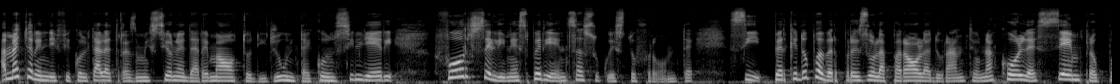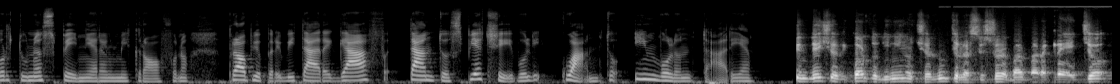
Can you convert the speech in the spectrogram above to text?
A mettere in difficoltà la trasmissione da remoto di giunta e consiglieri forse l'inesperienza su questo fronte. Sì, perché dopo aver preso la parola durante una call è sempre opportuno spegnere il microfono, proprio per evitare gaff tanto spiacevoli quanto involontarie. Invece ricordo di Nino Cerruti e l'assessore Barbara Greggio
